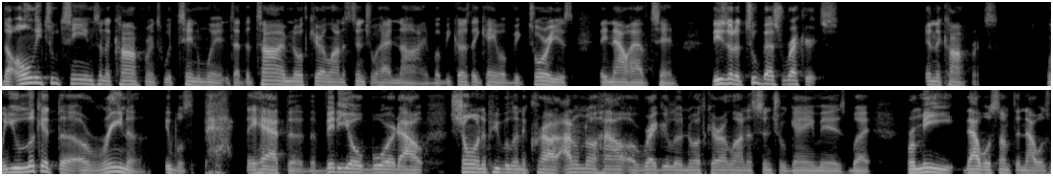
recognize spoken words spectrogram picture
the only two teams in the conference with 10 wins. At the time, North Carolina Central had nine, but because they came up victorious, they now have 10. These are the two best records in the conference. When you look at the arena, it was packed. They had the the video board out showing the people in the crowd. I don't know how a regular North Carolina Central game is, but for me, that was something that was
